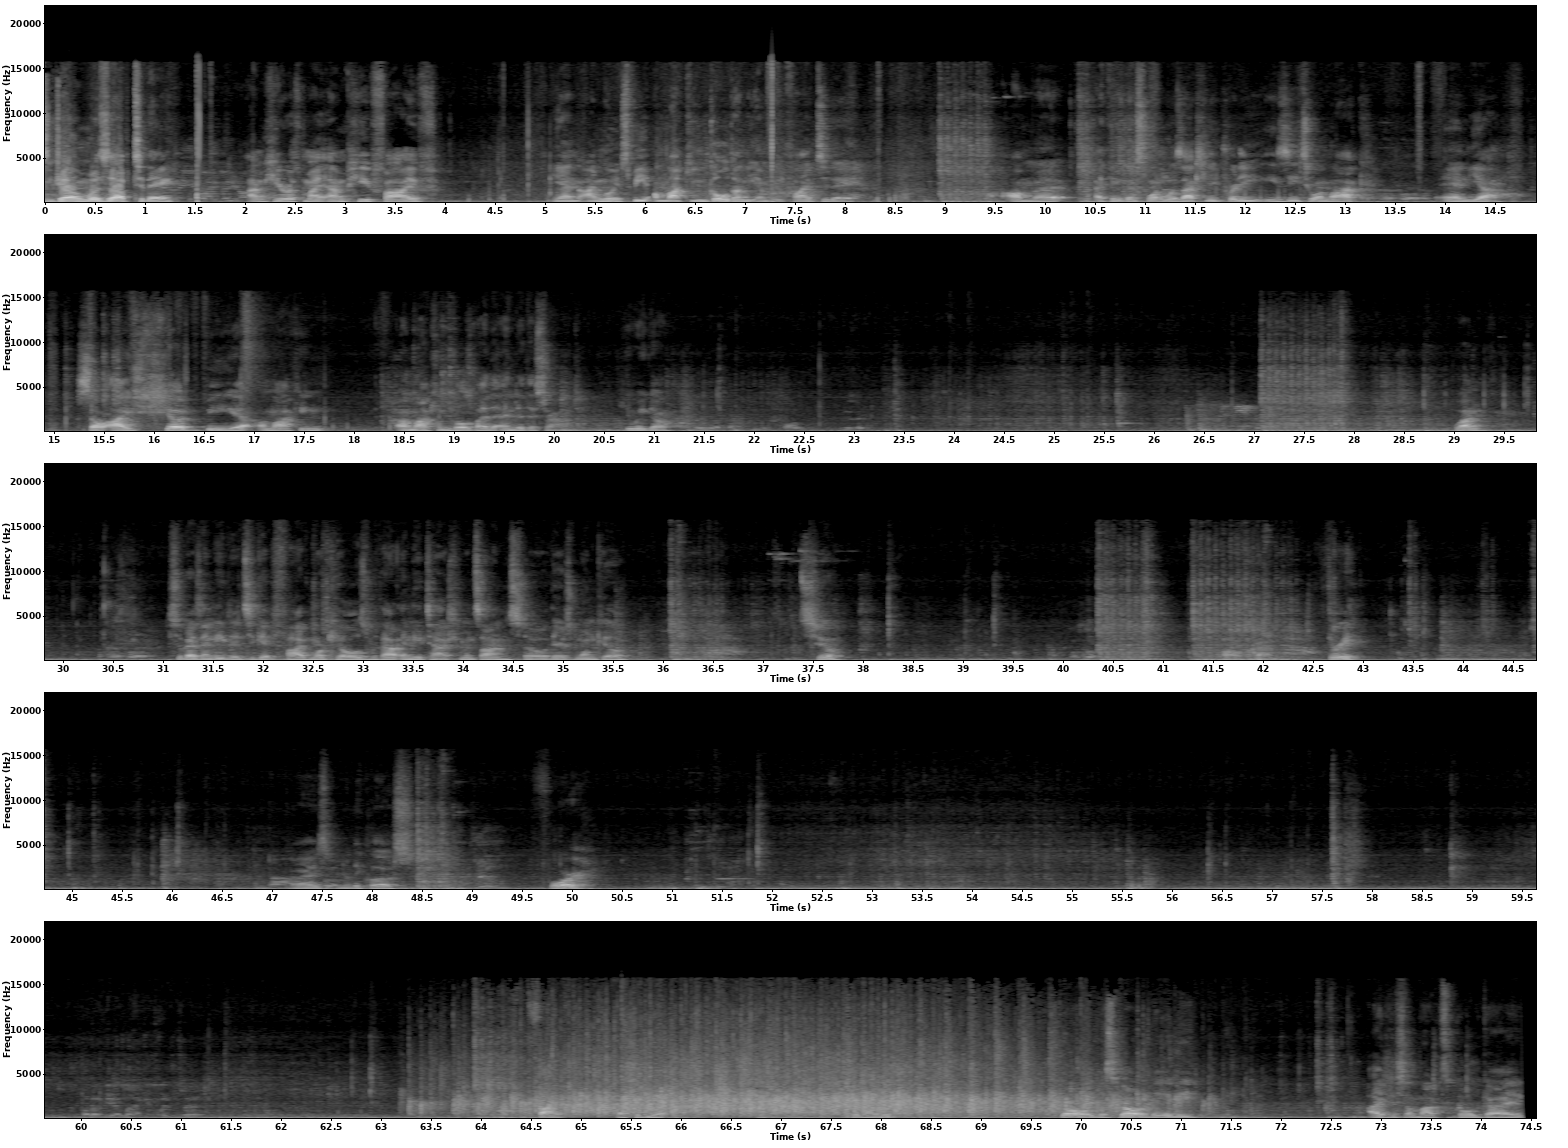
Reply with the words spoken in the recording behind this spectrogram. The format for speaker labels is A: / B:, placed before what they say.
A: Ladies and gentlemen, what's up today? I'm here with my MP5 and I'm going to be unlocking gold on the MP5 today. Um, uh, I think this one was actually pretty easy to unlock and yeah, so I should be unlocking unlocking gold by the end of this round. Here we go. One. So guys, I needed to get five more kills without any attachments on, so there's one kill. Two. Oh crap. Three. Guys, really close. Four. Five. That should be it. Gold, let's go, baby. I just unlocked gold, guys.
